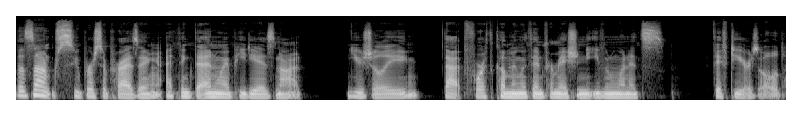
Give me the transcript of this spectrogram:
that's not super surprising. I think the NYPD is not usually that forthcoming with information, even when it's 50 years old.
